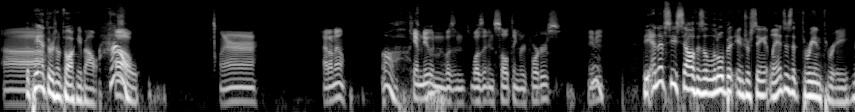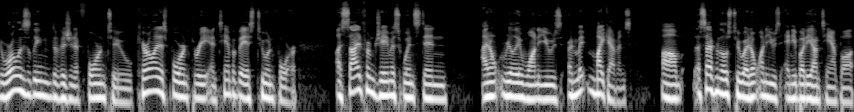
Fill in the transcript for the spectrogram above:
Uh, The Panthers, I'm talking about. How? uh, I don't know. Oh, Cam Newton wasn't wasn't insulting reporters. Maybe. The NFC South is a little bit interesting. Atlanta's at three and three. New Orleans is leading the division at four and two. Carolina's four and three, and Tampa Bay is two and four. Aside from Jameis Winston, I don't really want to use Mike Evans. Um, aside from those two, I don't want to use anybody on Tampa.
